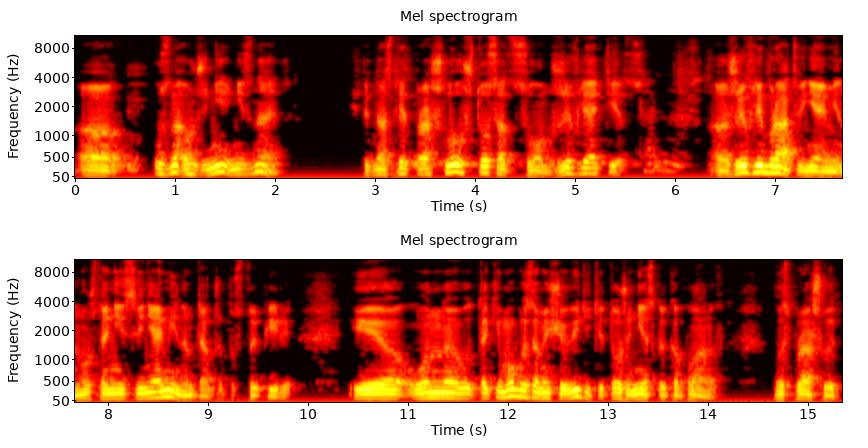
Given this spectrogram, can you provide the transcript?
э, узна... он же не, не знает. 15 лет прошло, что с отцом, жив ли отец, Конечно. жив ли брат Вениамин, может они и с Вениамином также поступили. И он э, таким образом еще, видите, тоже несколько планов. Вы спрашивают,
